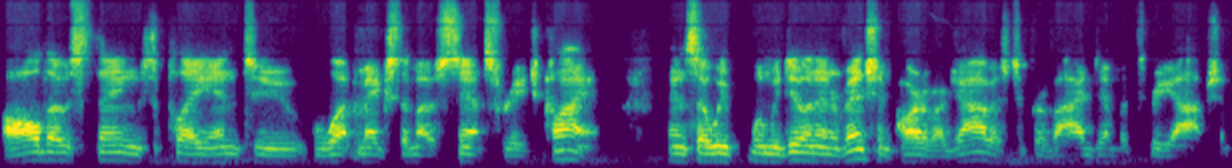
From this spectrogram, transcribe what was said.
All those things play into what makes the most sense for each client. And so we, when we do an intervention, part of our job is to provide them with three options,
